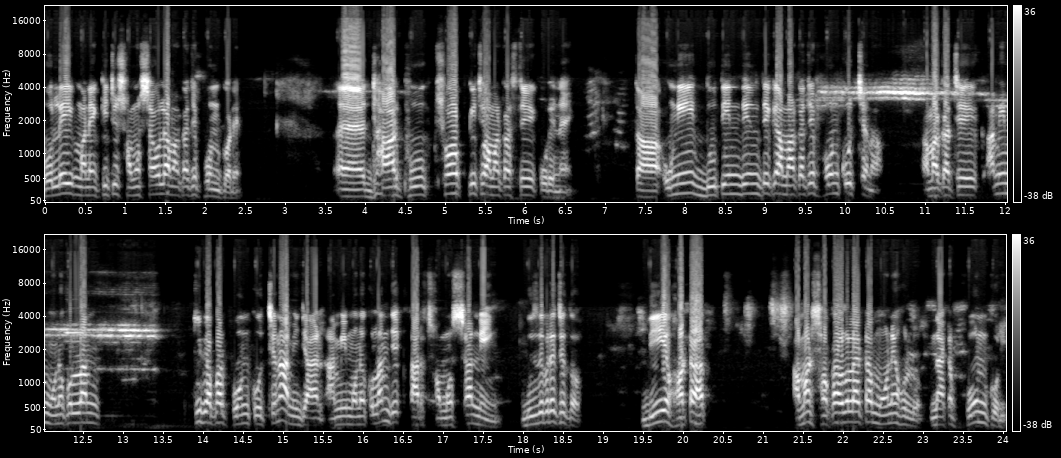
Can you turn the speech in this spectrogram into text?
হলেই মানে কিছু সমস্যা হলে আমার কাছে ফোন করে। ঝাড়, ফুঁক সব কিছু আমার কাছ থেকে করে নেয়। তা উনি দু, তিন দিন থেকে আমার কাছে ফোন করছে না। আমার কাছে, আমি মনে করলাম, কি ব্যাপার ফোন করছে না? আমি জান, আমি মনে করলাম যে তার সমস্যা নেই। বুঝতে পেরেছ তো? দিয়ে হঠাৎ আমার সকালবেলা একটা মনে হলো, না একটা ফোন করি।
